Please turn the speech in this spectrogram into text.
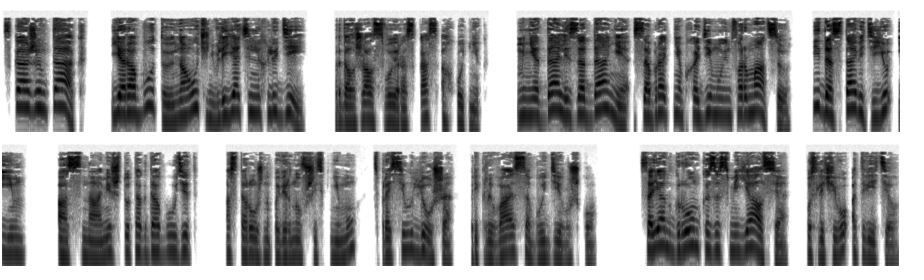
«Скажем так, я работаю на очень влиятельных людей», продолжал свой рассказ охотник. Мне дали задание собрать необходимую информацию и доставить ее им. А с нами что тогда будет? Осторожно повернувшись к нему, спросил Леша, прикрывая собой девушку. Саян громко засмеялся, после чего ответил.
